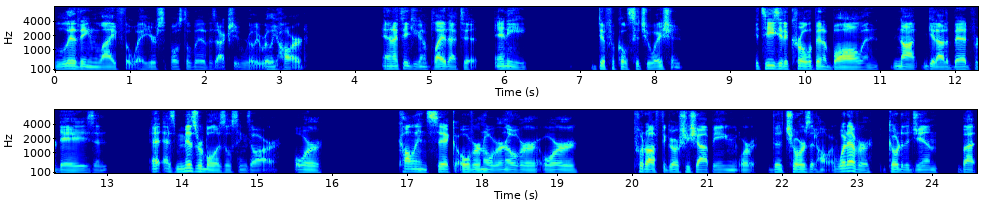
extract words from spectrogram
living life the way you're supposed to live is actually really, really hard. And I think you can apply that to any difficult situation it's easy to curl up in a ball and not get out of bed for days. And as miserable as those things are, or call in sick over and over and over, or put off the grocery shopping or the chores at home, whatever, go to the gym. But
